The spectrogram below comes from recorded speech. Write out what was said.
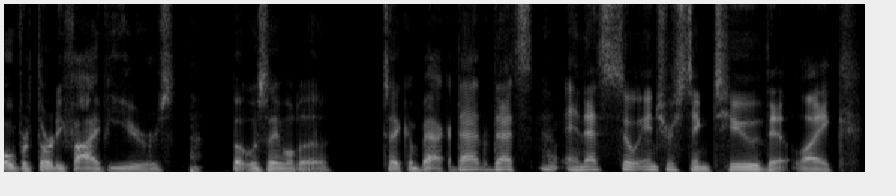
over 35 years, but was able to take them back. That that's and that's so interesting too that like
